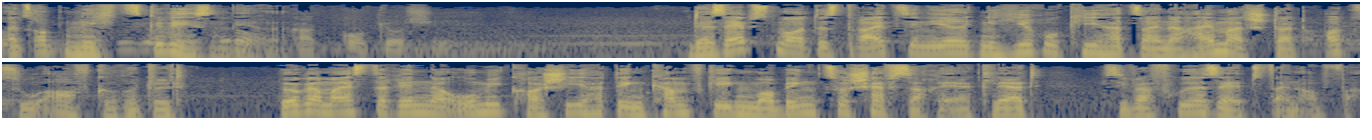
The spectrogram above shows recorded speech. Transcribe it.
als ob nichts gewesen wäre. Der Selbstmord des 13-jährigen Hiroki hat seine Heimatstadt Otsu aufgerüttelt. Bürgermeisterin Naomi Koshi hat den Kampf gegen Mobbing zur Chefsache erklärt. Sie war früher selbst ein Opfer.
